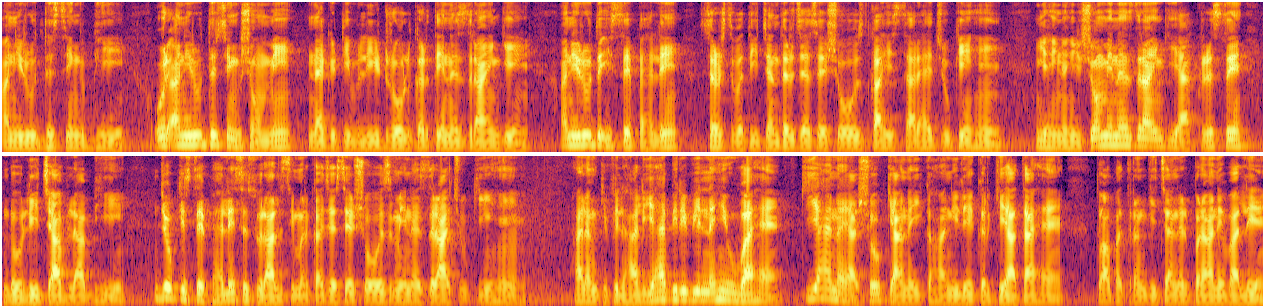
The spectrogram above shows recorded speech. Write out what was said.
अनिरुद्ध सिंह भी। और अनिरुद्ध सिंह शो में नेगेटिव लीड रोल करते नज़र आएँगे। अनिरुद्ध इससे पहले सरस्वती चंद्र जैसे शोज़ का हिस्सा रह चुके हैं। यही नहीं शो में नज़र आएँगी एक्ट्रेस डोली चावला भी, जो किससे पहले ससुराल सिमर का जैसे शोज़ में नज़र आ चुकी हैं। हालाँकि फ़िलहाल यह भी रिवील नहीं हुआ है कि यह नया शो क्या नई कहानी लेकर के आता है। तो आप अतरंगी चैनल पर आने वाले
